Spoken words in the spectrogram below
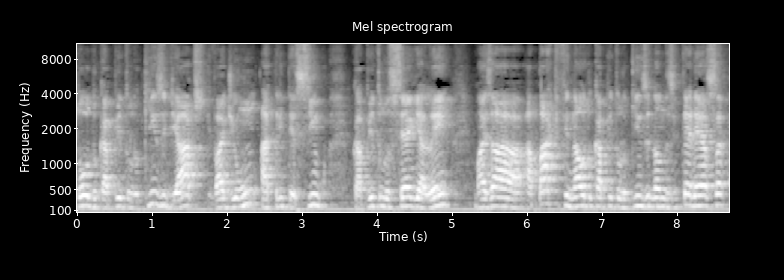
todo o capítulo 15 de Atos, que vai de 1 a 35. O capítulo segue além mas a, a parte final do capítulo 15 não nos interessa,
